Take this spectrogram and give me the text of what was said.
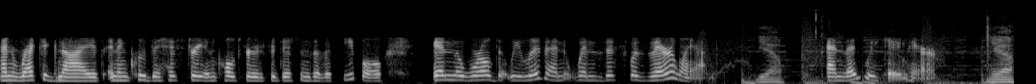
and recognize and include the history and culture and traditions of the people in the world that we live in when this was their land. Yeah. And then we came here. Yeah.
